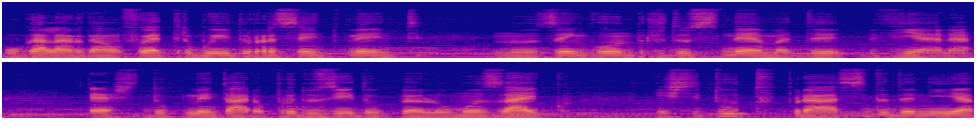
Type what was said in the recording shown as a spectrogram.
O galardão foi atribuído recentemente nos Encontros do Cinema de Viana. Este documentário, produzido pelo Mosaico Instituto para a Cidadania,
